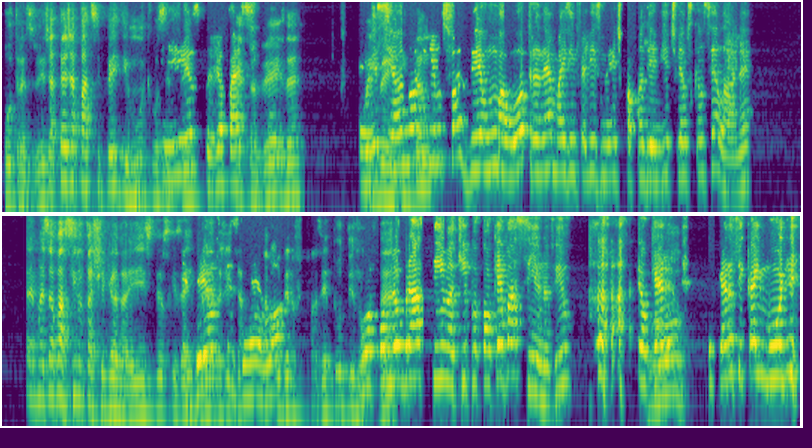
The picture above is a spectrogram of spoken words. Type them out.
outras vezes, até já participei de uma que você Isso, fez. já participei. vez, né? É, pois Esse bem, ano então... nós iríamos fazer uma outra, né? Mas infelizmente com a pandemia tivemos que cancelar, né? É, mas a vacina está chegando aí, se Deus quiser, se em Deus breve a gente está tá podendo fazer tudo de novo. Vou pôr né? meu bracinho aqui por qualquer vacina, viu? eu, quero, oh. eu quero ficar imune.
